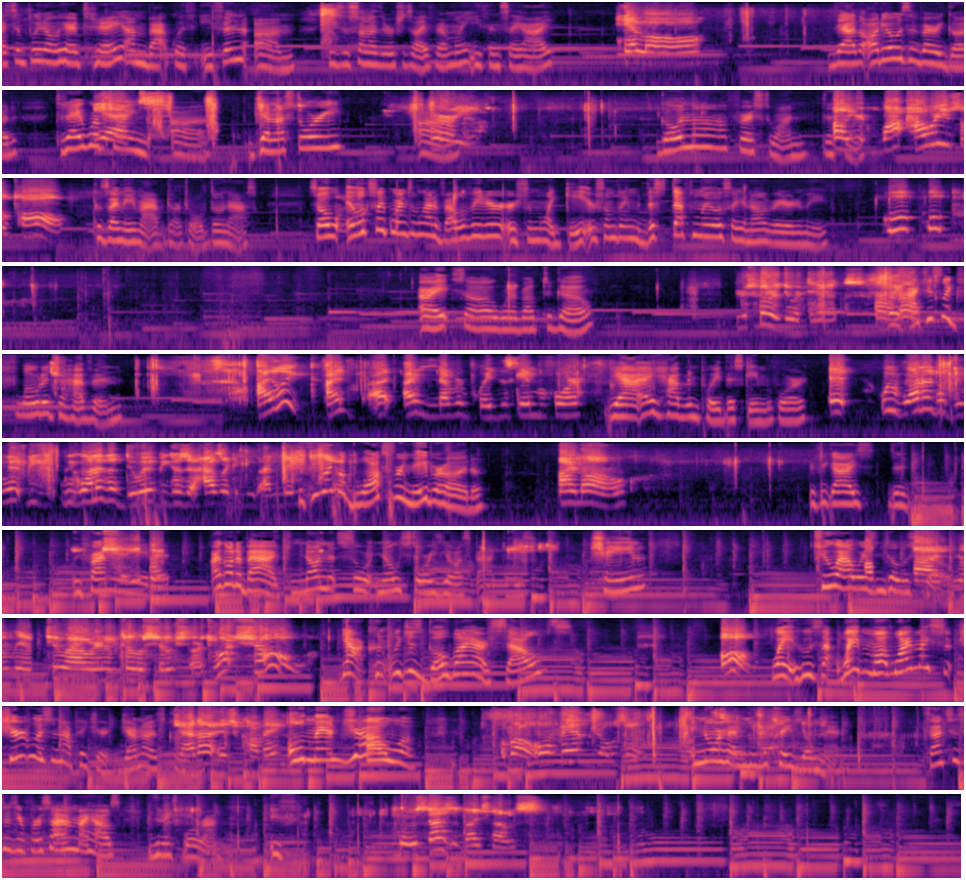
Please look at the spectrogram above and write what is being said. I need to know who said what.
Speaker 1: I SimplyNoah here today. I'm back with Ethan. Um, he's the son of the Richards Life family. Ethan, say hi.
Speaker 2: Hello.
Speaker 1: Yeah, the audio isn't very good. Today we're
Speaker 2: Yes.
Speaker 1: playing uh, Jenna story.
Speaker 2: Where are
Speaker 1: Um,
Speaker 2: you?
Speaker 1: go in the first one.
Speaker 2: Oh,
Speaker 1: one.
Speaker 2: you're. Wow, how are you so tall?
Speaker 1: Because I made my avatar tall. Don't ask. So it looks like we're in some kind of elevator or some like gate or something. But this definitely looks like an elevator to me.
Speaker 2: Whoop whoop.
Speaker 1: All right, so we're about to go.
Speaker 2: I'm just gonna do a dance.
Speaker 1: Wait,
Speaker 2: no.
Speaker 1: I just like floated to heaven.
Speaker 2: I like. I. I. I've never played this game before.
Speaker 1: Yeah, I haven't played this game before.
Speaker 2: It. We wanted to do it. Be, we wanted to do it because it has like a new ending.
Speaker 1: This is like a Bloxburg neighborhood.
Speaker 2: I know.
Speaker 1: If you guys did, we finally made it. I got a badge. None so no stories give us badges. Chain. Two hours until the
Speaker 2: Uh,
Speaker 1: show.
Speaker 2: we only have two hours until the show starts. What show?
Speaker 1: Yeah, couldn't we just go by ourselves?
Speaker 2: Oh,
Speaker 1: Wait, who's that? Wait, wh- why am I shirtless in that picture? Jenna is coming.
Speaker 2: Jenna is coming.
Speaker 1: Old man Joe.
Speaker 2: About old man Joseph.
Speaker 1: Ignore him. He's a crazy old man. Since this is your first time in my house, you can explore around. If
Speaker 2: No, this guy's a nice house.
